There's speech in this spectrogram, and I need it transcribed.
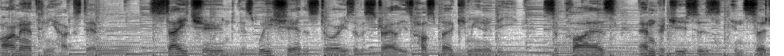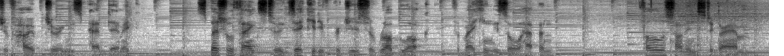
I'm Anthony Huckstep. Stay tuned as we share the stories of Australia's hospo community, suppliers, and producers in search of hope during this pandemic. Special thanks to executive producer Rob Locke for making this all happen. Follow us on Instagram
